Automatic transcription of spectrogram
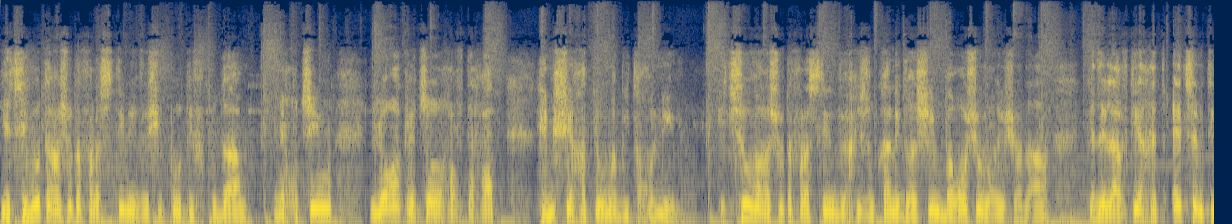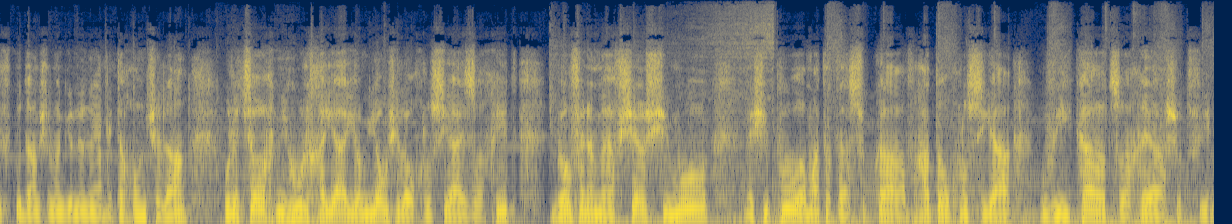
יציבות הרשות הפלסטינית ושיפור תפקודה נחוצים לא רק לצורך הבטחת המשך התיאום הביטחוני. עיצוב הרשות הפלסטינית וחיזוקה נדרשים בראש ובראשונה כדי להבטיח את עצם תפקודם של מנגנוני הביטחון שלה ולצורך ניהול חיי היומיום של האוכלוסייה האזרחית באופן המאפשר שימור ושיפור רמת התעסוקה, רווחת האוכלוסייה ובעיקר צרכיה השוטפים.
